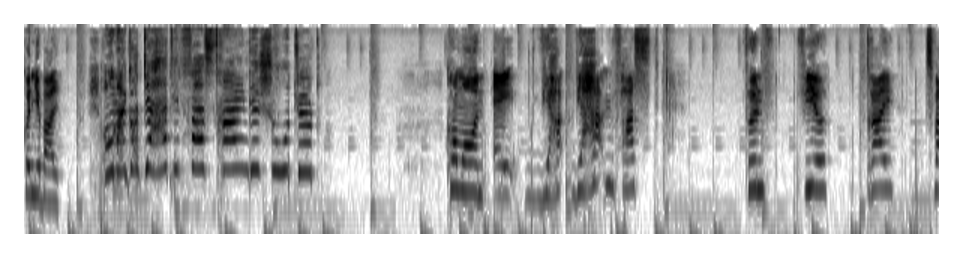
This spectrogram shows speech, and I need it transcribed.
Gönn dir Ball. Oh mein Gott, der hat ihn fast reingeschootet. Come on, ey. Wir, wir hatten fast 5, 4, 3, 2,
